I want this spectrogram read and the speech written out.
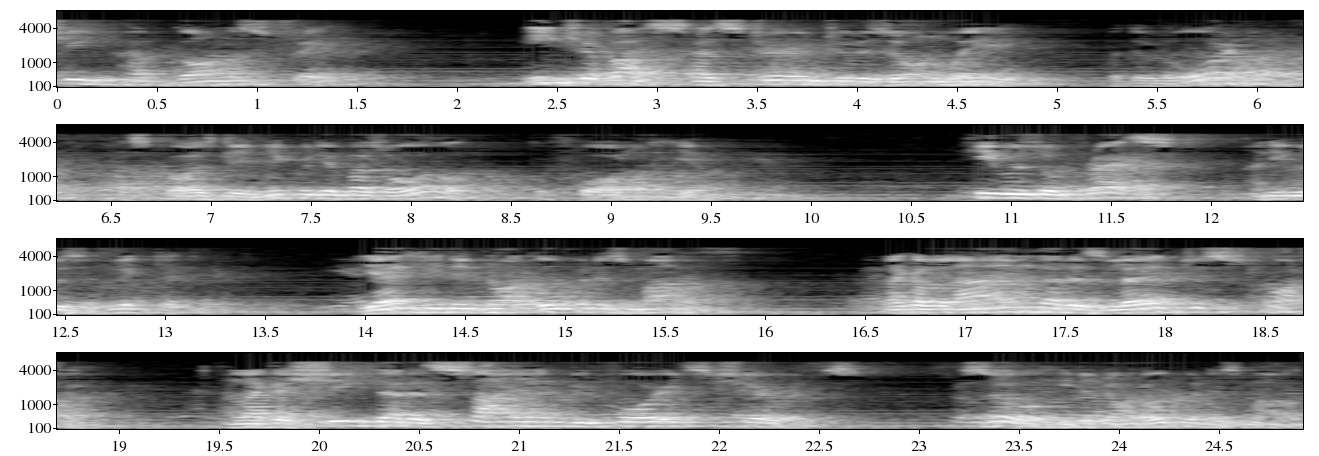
sheep, have gone astray. Each of us has turned to his own way, but the Lord has caused the iniquity of us all to fall on him. He was oppressed and he was afflicted, yet he did not open his mouth. Like a lamb that is led to slaughter, and like a sheep that is silent before its shearers, so he did not open his mouth.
